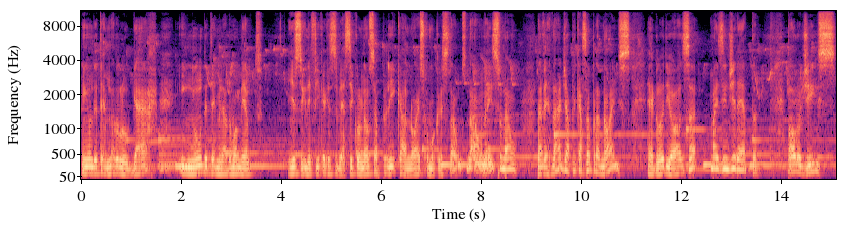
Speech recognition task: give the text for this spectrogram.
em um determinado lugar, em um determinado momento. Isso significa que esse versículo não se aplica a nós como cristãos? Não, não é isso não. Na verdade, a aplicação para nós é gloriosa, mas indireta. Paulo diz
